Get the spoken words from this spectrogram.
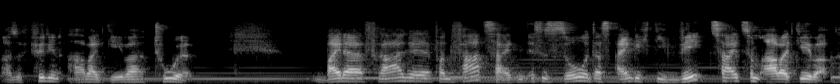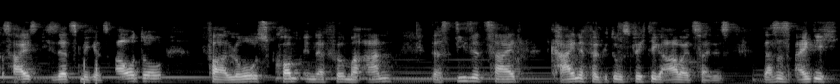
also für den Arbeitgeber, tue. Bei der Frage von Fahrzeiten ist es so, dass eigentlich die Wegzeit zum Arbeitgeber, das heißt, ich setze mich ins Auto, fahre los, komme in der Firma an, dass diese Zeit keine vergütungspflichtige Arbeitszeit ist. Das ist eigentlich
